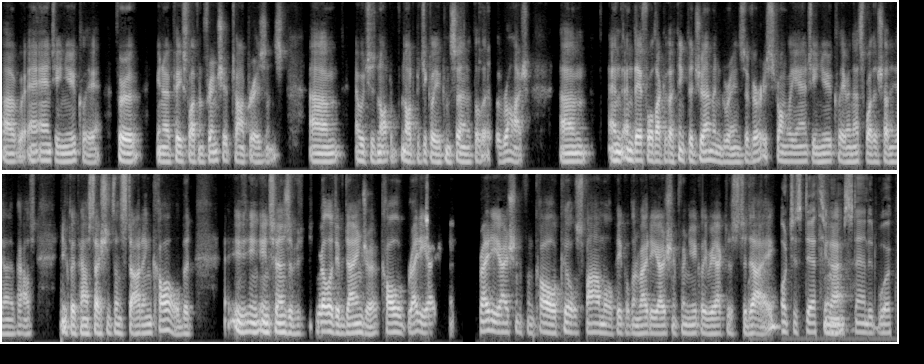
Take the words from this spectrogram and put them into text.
uh, anti-nuclear for you know peace, love, and friendship type reasons. Um, which is not not particularly a concern at the, the right. Um, and, and therefore, like I think the German Greens are very strongly anti-nuclear, and that's why they're shutting down the power, nuclear power stations and starting coal. But in, in terms of relative danger, coal radiation radiation from coal kills far more people than radiation from nuclear reactors today. Or just deaths from know. standard work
